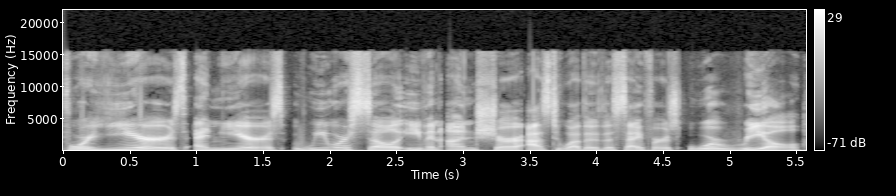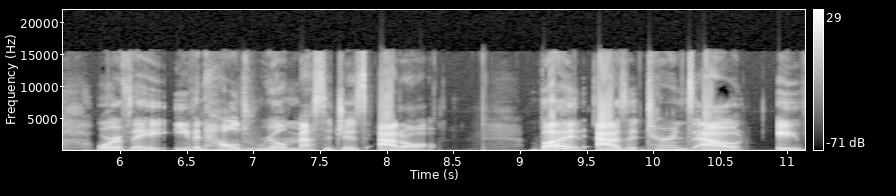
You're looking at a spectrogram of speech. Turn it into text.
For years and years, we were still even unsure as to whether the ciphers were real or if they even held real messages at all. But as it turns out, a f-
